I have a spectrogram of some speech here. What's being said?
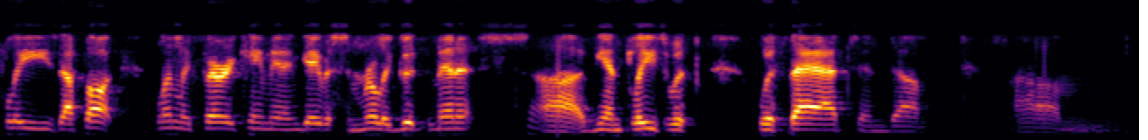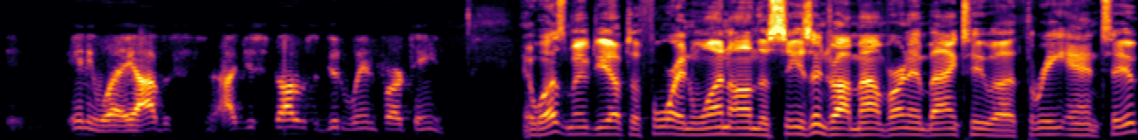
pleased. I thought Lindley Ferry came in and gave us some really good minutes. Uh, again, pleased with with that. And um, um, anyway, I was I just thought it was a good win for our team. It was moved you up to four and one on the season. Dropped Mount Vernon back to uh, three and two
